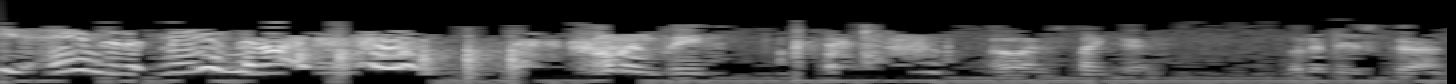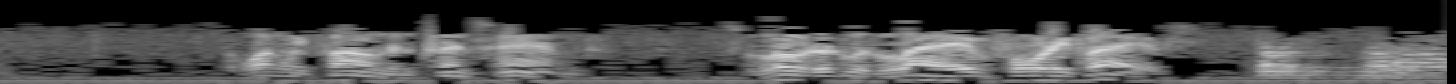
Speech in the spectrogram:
He aimed it at me, and then I. Come in, Pete. Oh, Inspector, look at this gun. The one we found in Trent's hand. It's loaded with live 45s.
